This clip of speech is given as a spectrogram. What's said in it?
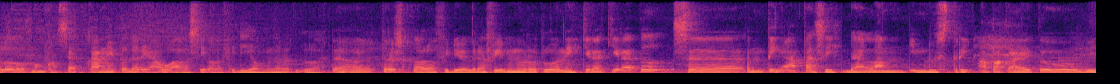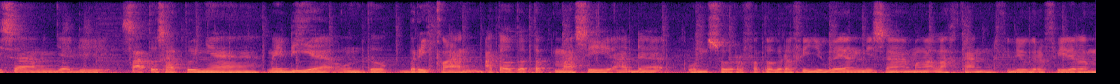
lo mengkonsepkan itu dari awal sih kalau video menurut gua. Eh, terus kalau videografi menurut lo nih, kira-kira tuh sepenting apa sih dalam industri? Apakah itu bisa menjadi satu-satunya media untuk beriklan atau tetap masih ada unsur fotografi juga yang bisa mengalahkan videografi dalam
